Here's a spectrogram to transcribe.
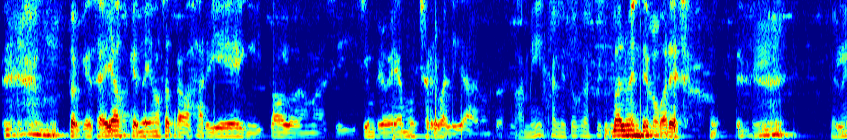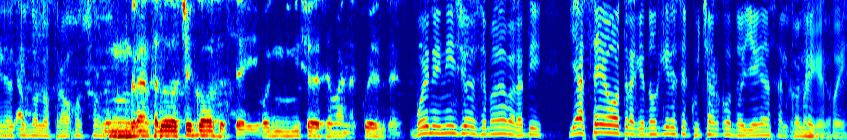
Porque sabíamos que no íbamos a trabajar bien y todo lo demás, y siempre había mucha rivalidad. ¿no? Entonces, A mi hija le toca hacer. principalmente por eso. Termina Sí, haciendo ya, los trabajos solo. Un gran saludo, chicos, este, y buen inicio de semana. Cuídense. Buen inicio de semana para ti. Ya sé otra que no quieres escuchar cuando llegas al colegio. ¿Qué fue?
